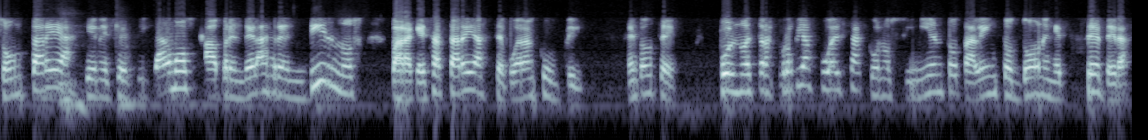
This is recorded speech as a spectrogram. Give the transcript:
son tareas que necesitamos aprender a rendirnos para que esas tareas se puedan cumplir. Entonces, por nuestras propias fuerzas, conocimiento, talentos, dones, etcétera,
